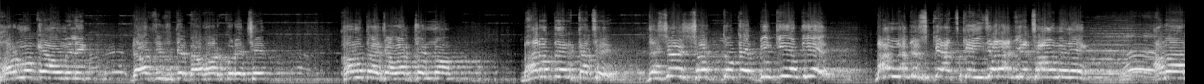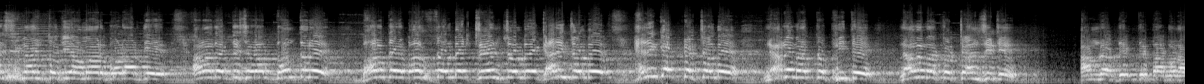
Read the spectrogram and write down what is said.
ধর্মকে আওয়ামী লীগ রাজনীতিতে ব্যবহার করেছে ক্ষমতায় যাওয়ার জন্য ভারতের কাছে দেশের স্বার্থকে বিকিয়ে দিয়ে বাংলাদেশকে আজকে ইজারা দিয়েছে আওয়ামী লীগ। আমার সীমান্ত দিয়ে, আমার বর্ডার দিয়ে, আমাদের দেশের অভ্যন্তরে ভারতের বাস চলবে, ট্রেন চলবে, গাড়ি চলবে, হেলিকপ্টার চলবে, নামে মাত্র ফিতে, নামে মাত্র ট্রানজিটে আমরা দেখতে পারব না,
